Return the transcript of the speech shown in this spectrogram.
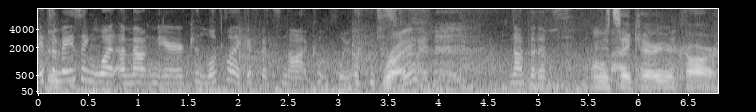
It's amazing what a mountaineer can look like if it's not completely destroyed. Right? Not that it's. when you that. take care of your car.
